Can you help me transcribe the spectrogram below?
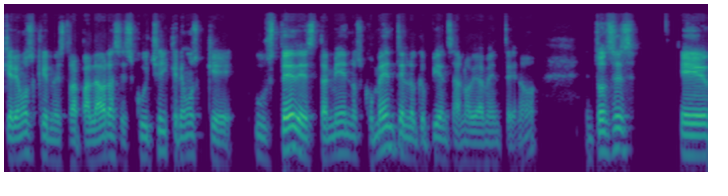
queremos que nuestra palabra se escuche y queremos que ustedes también nos comenten lo que piensan, obviamente, ¿no? Entonces, eh,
